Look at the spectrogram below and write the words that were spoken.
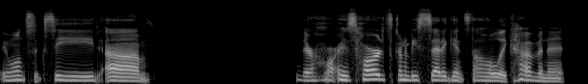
They won't succeed. Um their heart his heart's gonna be set against the holy covenant.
